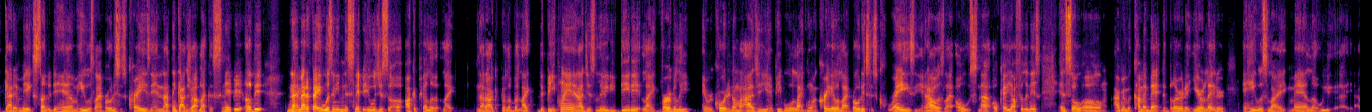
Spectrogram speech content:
got it mixed, sent it to him. He was like, bro, this is crazy. And I think I dropped like a snippet of it. Mm-hmm. Now, matter of fact, it wasn't even a snippet, it was just a, a acapella, like not a acapella, but like the beat playing, and I just literally did it like verbally and recorded on my IG, and people were like going crazy. They were like, "Bro, this is crazy," and I was like, "Oh snap! Okay, y'all feeling this?" And so um, I remember coming back to Blerd a year later, and he was like, "Man, look, we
